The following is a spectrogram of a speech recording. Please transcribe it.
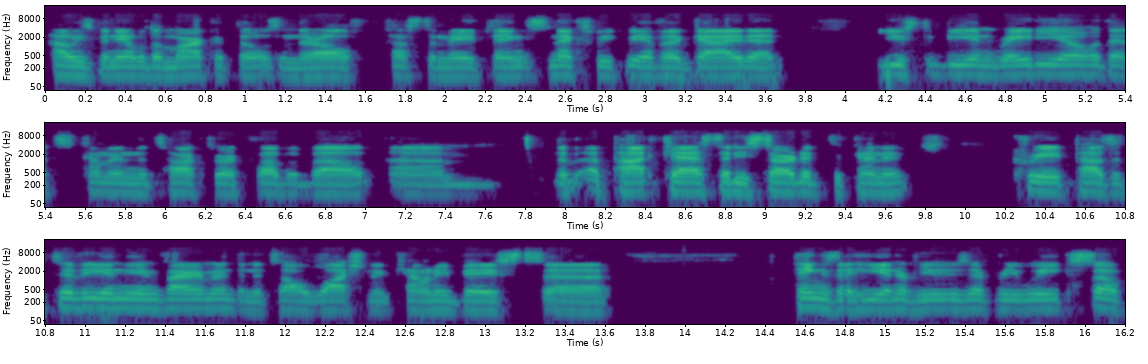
how he's been able to market those. And they're all custom made things. Next week we have a guy that used to be in radio that's coming to talk to our club about um, the, a podcast that he started to kind of create positivity in the environment and it's all washington county based uh, things that he interviews every week so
